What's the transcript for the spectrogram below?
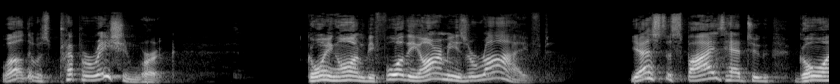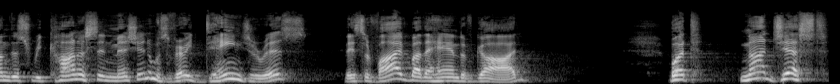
Well, there was preparation work going on before the armies arrived. Yes, the spies had to go on this reconnaissance mission. It was very dangerous. They survived by the hand of God. But not just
